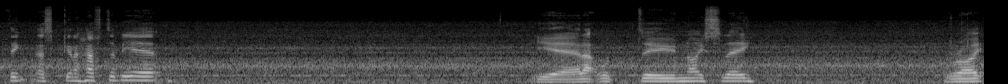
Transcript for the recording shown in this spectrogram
I think that's going to have to be it. Yeah, that will do nicely. Right.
